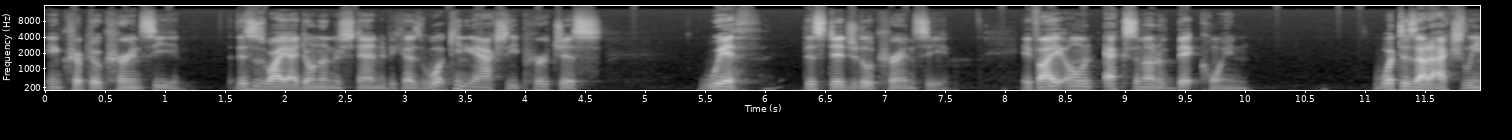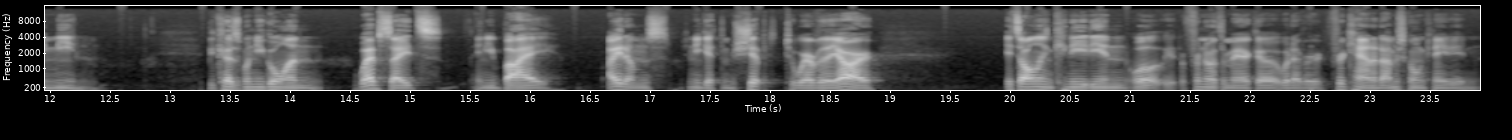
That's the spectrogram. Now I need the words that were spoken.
in cryptocurrency, this is why I don't understand it because what can you actually purchase with this digital currency? If I own X amount of Bitcoin, what does that actually mean? Because when you go on websites and you buy items and you get them shipped to wherever they are, it's all in Canadian. Well, for North America, whatever. For Canada, I'm just going Canadian.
